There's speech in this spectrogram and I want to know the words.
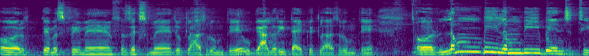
और केमिस्ट्री में, फिजिक्स में जो क्लासरूम थे, वो गैलरी टाइप के क्लासरूम थे। और लंबी लंबी बेंच थी।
